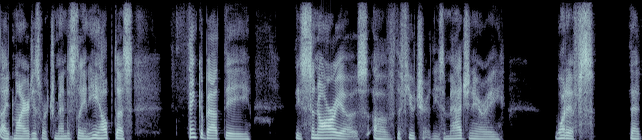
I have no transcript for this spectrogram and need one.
I admired his work tremendously. And he helped us think about the these scenarios of the future, these imaginary what ifs that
